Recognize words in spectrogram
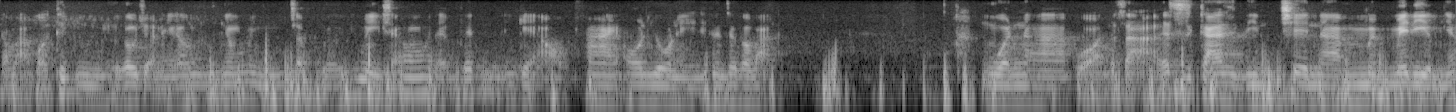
các bạn có thích cái câu chuyện này không? Nếu mình sắp với mình sẽ có thể viết cái file audio này hơn cho các bạn. Nguồn uh, của tác giả Jessica Zidin trên uh, Medium nhé.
